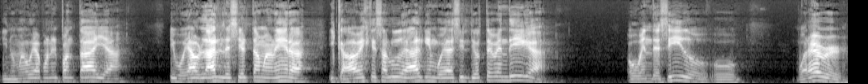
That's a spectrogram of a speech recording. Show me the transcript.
y no me voy a poner pantalla y voy a hablar de cierta manera y cada vez que salude a alguien voy a decir Dios te bendiga o bendecido o whatever.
